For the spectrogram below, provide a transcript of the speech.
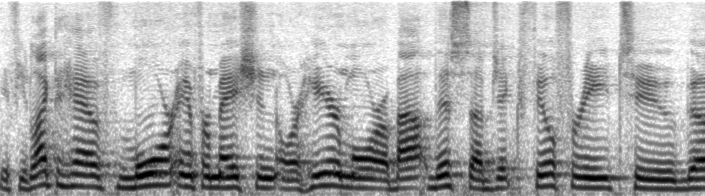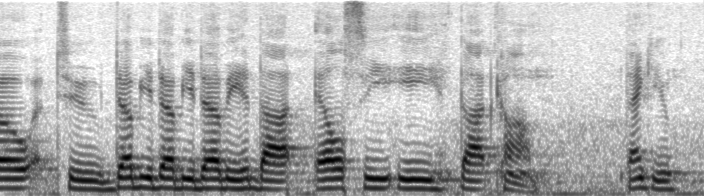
If you'd like to have more information or hear more about this subject, feel free to go to www.lce.com. Thank you.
